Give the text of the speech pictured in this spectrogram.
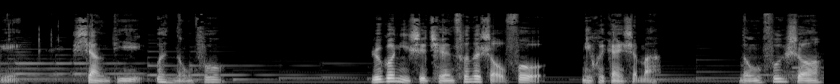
运。上帝问农夫：“如果你是全村的首富，你会干什么？”农夫说：“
